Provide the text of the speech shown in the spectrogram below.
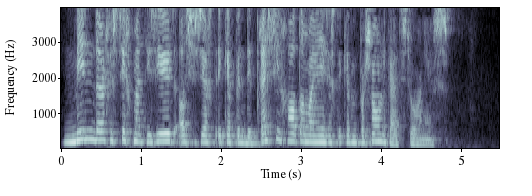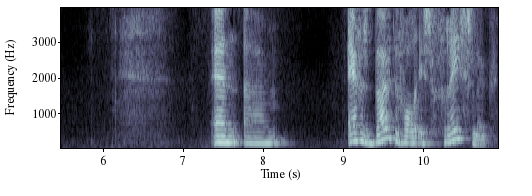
minder gestigmatiseerd als je zegt: Ik heb een depressie gehad, dan wanneer je zegt: Ik heb een persoonlijkheidsstoornis. En um, ergens buiten vallen is vreselijk.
